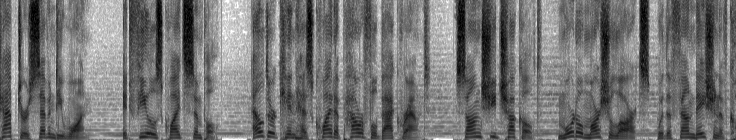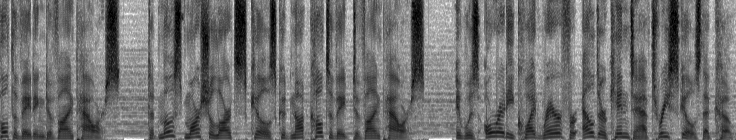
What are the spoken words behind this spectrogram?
Chapter 71 It feels quite simple. Elder Kin has quite a powerful background. Song Shi chuckled. Mortal martial arts were the foundation of cultivating divine powers. But most martial arts skills could not cultivate divine powers. It was already quite rare for Elder Kin to have three skills that cope.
